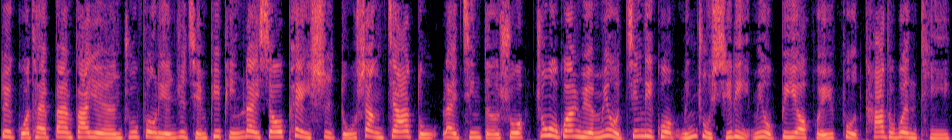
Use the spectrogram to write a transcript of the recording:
对国台办发言人朱凤莲日前批评赖萧佩是毒上加毒，赖清德说中国官员没有经历过民主洗礼，没有必要回复他的问题。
